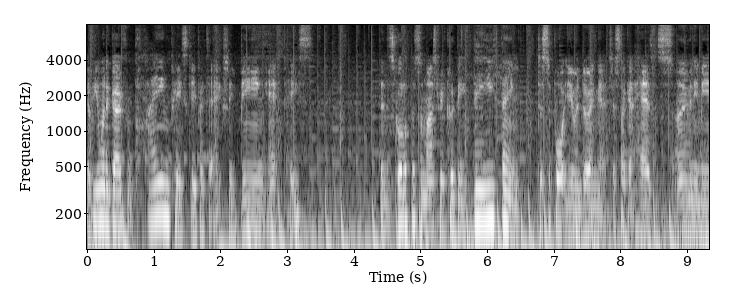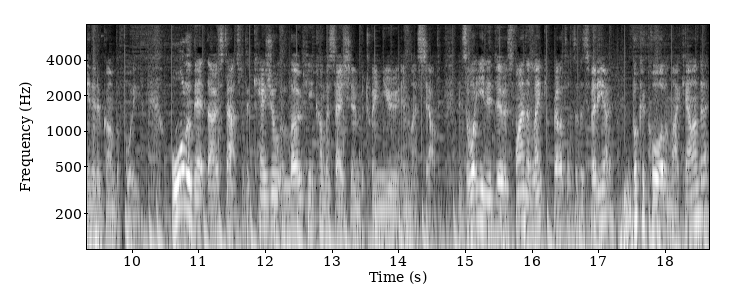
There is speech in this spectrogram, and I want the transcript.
if you want to go from playing Peacekeeper to actually being at peace, then the School of Personal Mastery could be the thing to support you in doing that, just like it has with so many men that have gone before you. All of that, though, starts with a casual, low key conversation between you and myself. And so, what you need to do is find the link relative to this video, book a call in my calendar,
